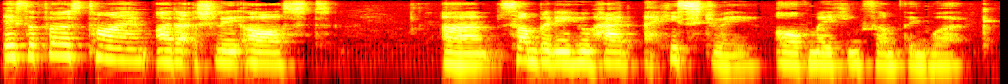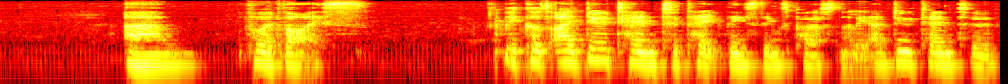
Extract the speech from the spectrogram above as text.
it's the first time I'd actually asked um, somebody who had a history of making something work um, for advice. Because I do tend to take these things personally. I do tend to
